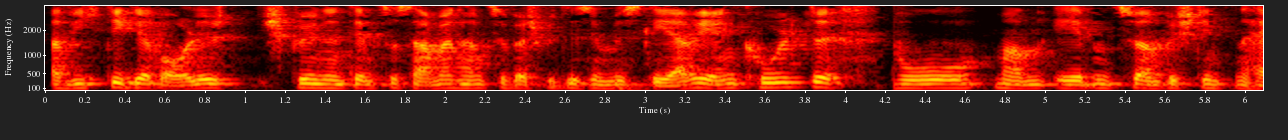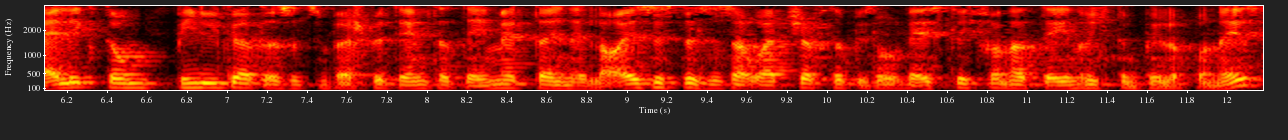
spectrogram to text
eine wichtige Rolle spielen in dem Zusammenhang zum Beispiel diese Mysterienkulte, wo man eben zu einem bestimmten Heiligtum pilgert, also zum Beispiel dem der Demeter in Eleusis, das ist eine Ortschaft ein bisschen westlich von Athen Richtung Peloponnes,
